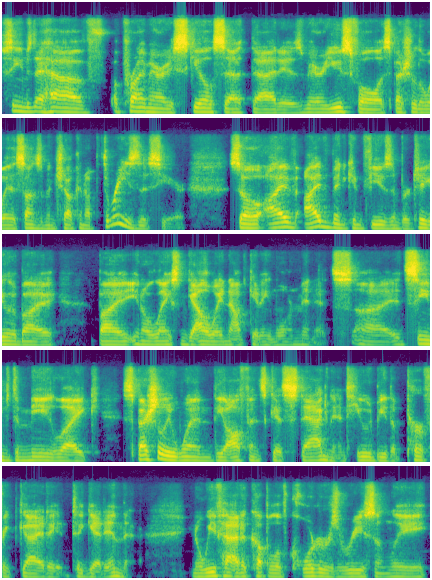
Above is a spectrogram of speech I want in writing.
seems to have a primary skill set that is very useful, especially the way the Suns have been chucking up threes this year. So I've I've been confused in particular by by you know Langston Galloway not getting more minutes. Uh, it seems to me like, especially when the offense gets stagnant, he would be the perfect guy to, to get in there. You know, we've had a couple of quarters recently.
